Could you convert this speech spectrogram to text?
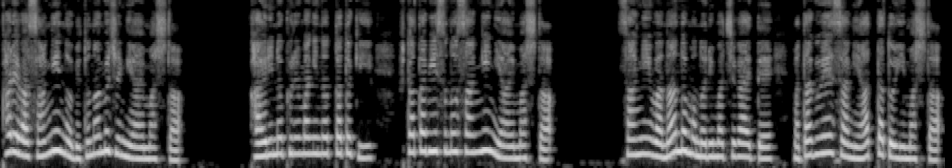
彼は3人のベトナム人に会いました。帰りの車に乗った時、再びその3人に会いました。3人は何度も乗り間違えて、またグエンさんに会ったと言いました。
